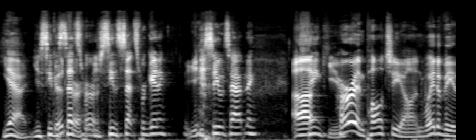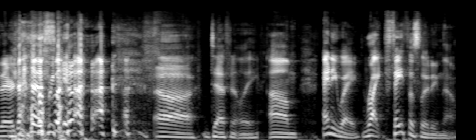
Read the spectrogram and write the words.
Yeah, you see the sets. You see the sets we're getting. Yeah. You see what's happening. Uh, Thank you. Her and Paul Cheon, way to be there, guys. Uh, definitely. Um. Anyway, right. Faithless looting though.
